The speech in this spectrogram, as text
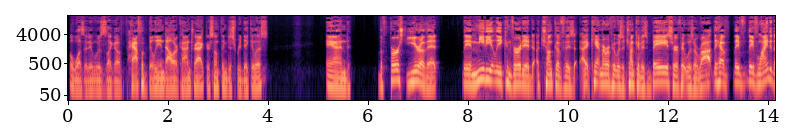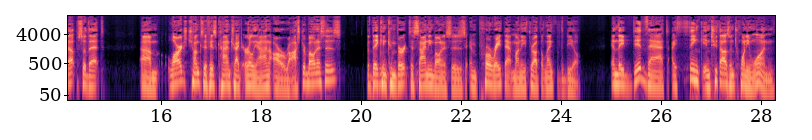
What was it? It was like a half a billion dollar contract or something, just ridiculous. And the first year of it, they immediately converted a chunk of his. I can't remember if it was a chunk of his base or if it was a rot. They have they've they've lined it up so that um, large chunks of his contract early on are roster bonuses that they can convert to signing bonuses and prorate that money throughout the length of the deal. And they did that, I think, in 2021.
